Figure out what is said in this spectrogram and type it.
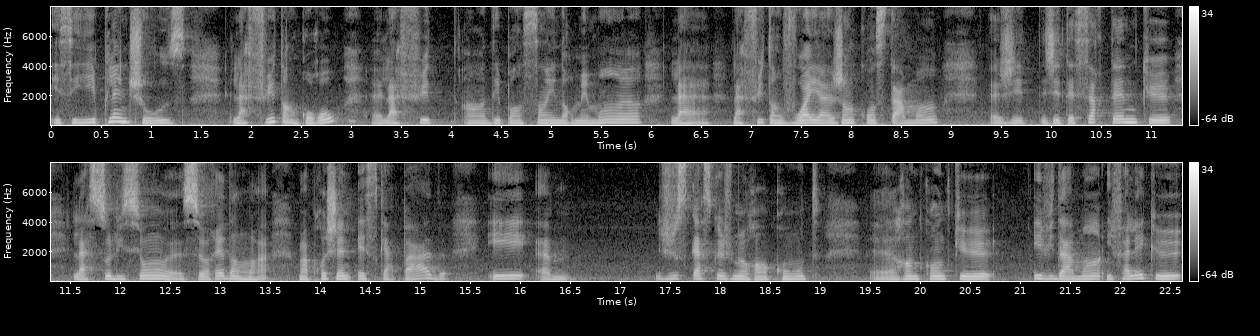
essayé plein de choses. La fuite, en gros, la fuite en dépensant énormément, la, la fuite en voyageant constamment. J'étais certaine que la solution serait dans ma, prochaine escapade. Et jusqu'à ce que je me rende compte, euh, rende compte que, évidemment, il fallait que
